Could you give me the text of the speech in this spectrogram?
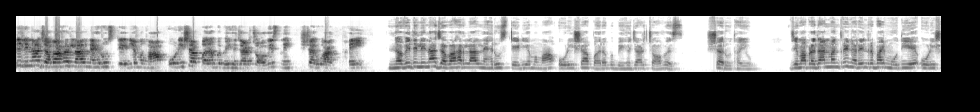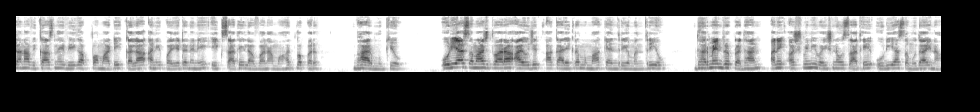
દિલ્હીના જવાહરલાલ નહેરુ સ્ટેડિયમમાં ઓડિશા પરબ બે હજાર ચોવીસની શરૂઆત થઈ. નવી દિલ્હીના જવાહરલાલ નહેરુ સ્ટેડિયમમાં ઓડિશા પરબ બે હજાર ચોવીસ શરૂ થયું. જેમાં પ્રધાનમંત્રી નરેન્દ્રભાઈ મોદીએ ઓડિશાના વિકાસને વેગ આપવા માટે કલા અને પર્યટનને એકસાથે લાવવાના મહત્વ પર ભાર મૂક્યો. ઓડિયા સમાજ દ્વારા આયોજિત આ કાર્યક્રમમાં કેન્દ્રીય મંત્રીઓ ધર્મેન્દ્ર પ્રધાન અને અશ્વિની વૈષ્ણવ સાથે ઓડિયા સમુદાયના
